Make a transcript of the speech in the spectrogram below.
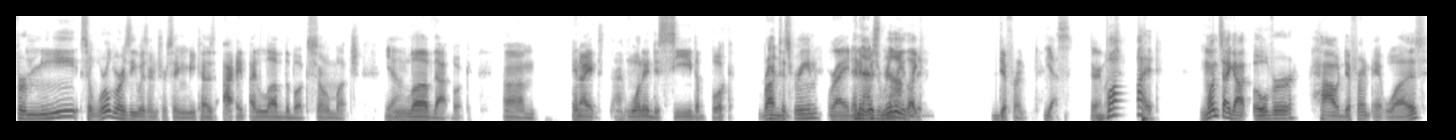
for me. So World War Z was interesting because I I love the book so much. Yeah. love that book. Um, and I I wanted to see the book brought to screen, Right. and, it was really like it- different. yes, very much. But once I got over how different it was,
